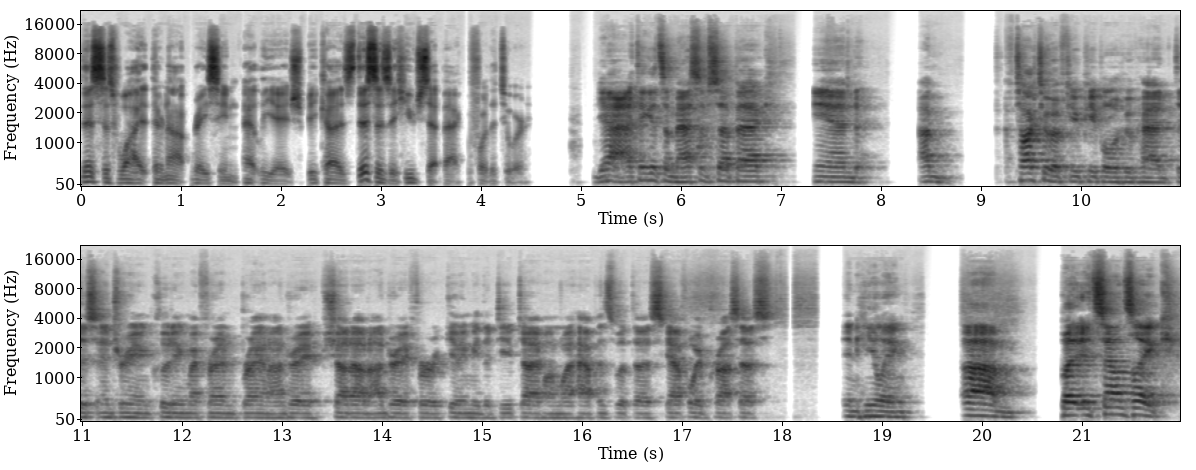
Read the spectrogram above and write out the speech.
this is why they're not racing at Liège because this is a huge setback before the tour. Yeah, I think it's a massive setback, and I'm I've talked to a few people who've had this injury, including my friend Brian Andre. Shout out Andre for giving me the deep dive on what happens with the scaphoid process in healing. Um, but it sounds like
